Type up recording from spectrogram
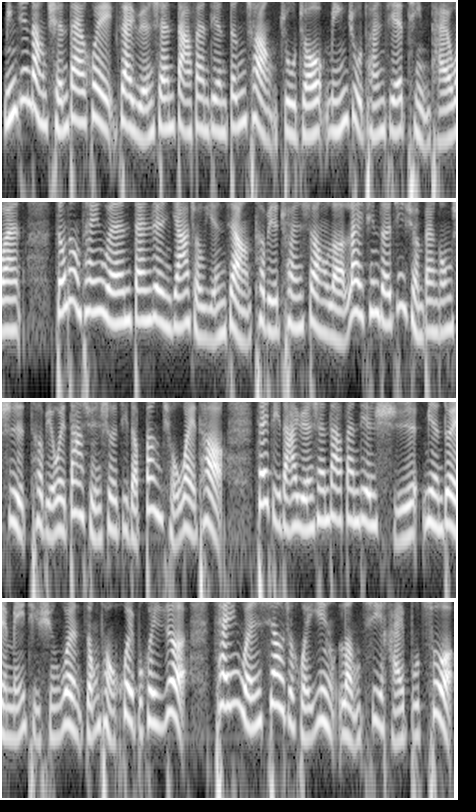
民进党全代会在圆山大饭店登场，主轴民主团结挺台湾。总统蔡英文担任压轴演讲，特别穿上了赖清德竞选办公室特别为大选设计的棒球外套。在抵达圆山大饭店时，面对媒体询问总统会不会热，蔡英文笑着回应：“冷气还不错。”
